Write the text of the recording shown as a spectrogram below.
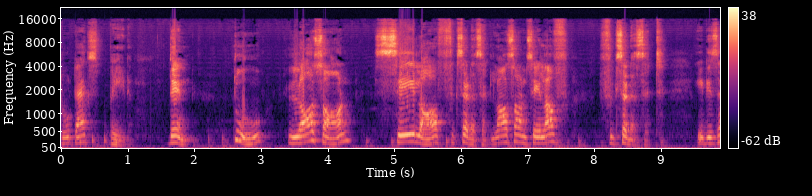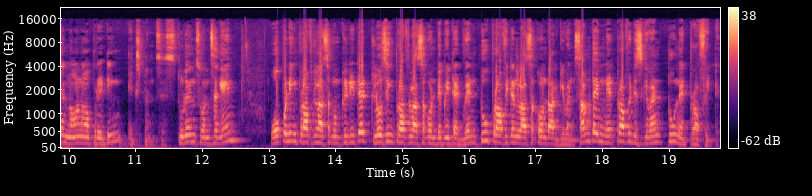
Two tax paid. Then two loss on sale of fixed asset. Loss on sale of fixed asset. It is a non-operating expenses. Students once again opening profit loss account credited closing profit loss account debited. When two profit and loss account are given sometime net profit is given to net profit.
